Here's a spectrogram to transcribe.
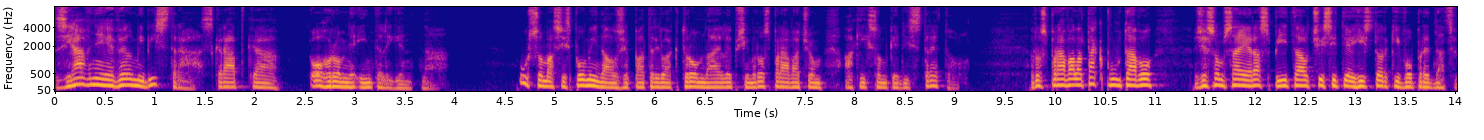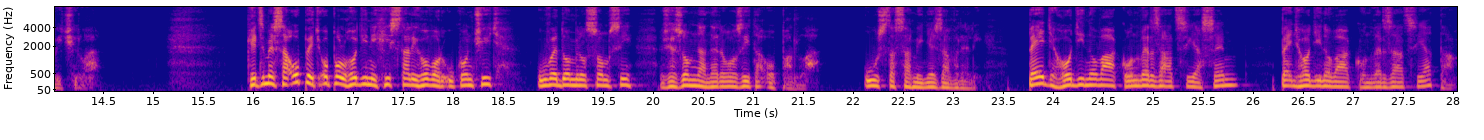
zjavne je veľmi bystrá, skrátka ohromne inteligentná. Už som asi spomínal, že patrila k trom najlepším rozprávačom, akých som kedy stretol. Rozprávala tak pútavo, že som sa jej raz pýtal, či si tie historky vopred nacvičila. Keď sme sa opäť o pol hodiny chystali hovor ukončiť, uvedomil som si, že zo mňa nervozita opadla. Ústa sa mi nezavreli. 5-hodinová konverzácia sem, 5-hodinová konverzácia tam.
